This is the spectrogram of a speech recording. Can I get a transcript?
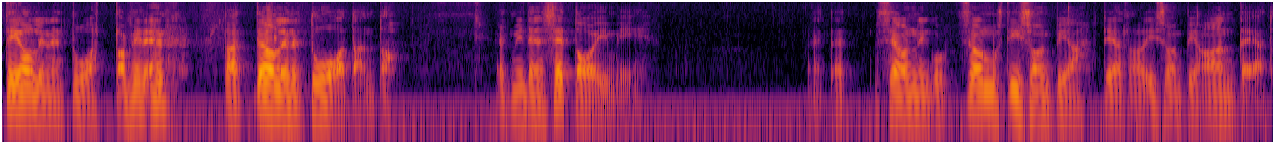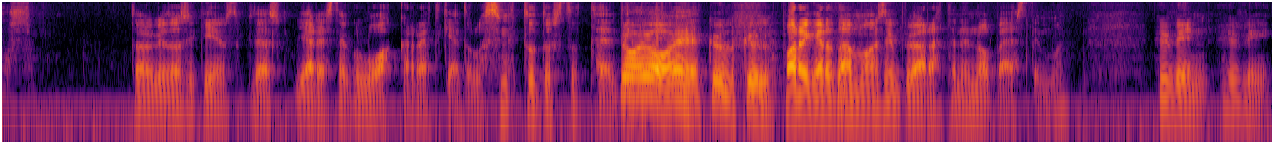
teollinen tuottaminen tai teollinen tuotanto, että miten se toimii. Et, et se, on niinku, se on musta isoimpia, tietyllä, isoimpia anteja tuossa. Tuo on kyllä tosi kiinnostavaa. Pitäisi järjestää joku luokkaretki ja tulla sinne tutustumaan Joo, joo, ei, kyllä, kyllä. Pari kertaa mä oon siinä pyörähtänyt nopeasti, mutta hyvin, hyvin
